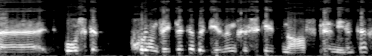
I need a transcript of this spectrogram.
Uh ons het grondwetlike bedeling geskep na 94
